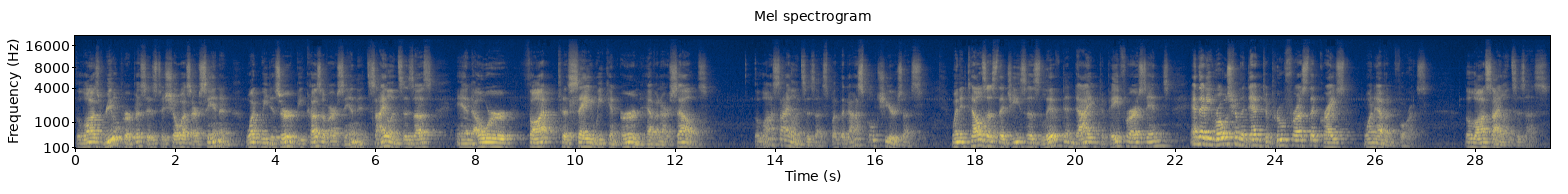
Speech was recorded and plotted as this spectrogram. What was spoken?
The law's real purpose is to show us our sin and what we deserve because of our sin. It silences us and our thought to say we can earn heaven ourselves. The law silences us, but the gospel cheers us. When it tells us that Jesus lived and died to pay for our sins, and that he rose from the dead to prove for us that Christ won heaven for us. The law silences us,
